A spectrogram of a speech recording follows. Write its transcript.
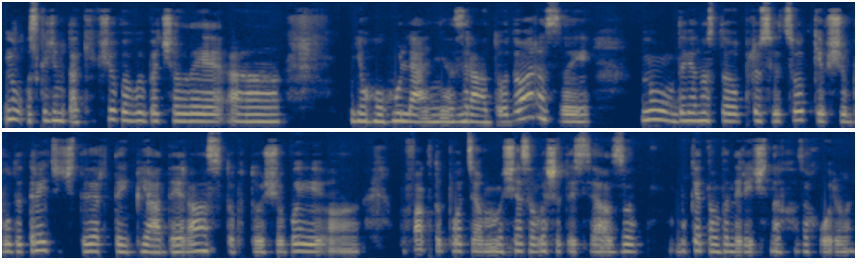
Ну, скажімо так, якщо ви вибачили е, його гуляння зраду два рази, ну, 90 плюс відсотків, що буде третій, четвертий, п'ятий раз, тобто, що ви е, по факту потім ще залишитеся з букетом венеричних захворювань.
